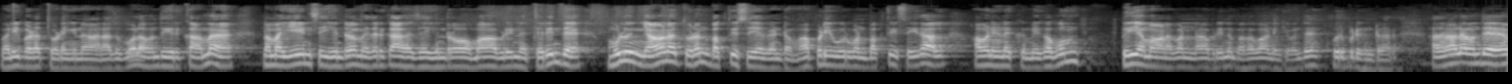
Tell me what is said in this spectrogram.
வழிபட தொடங்கினார். அதுபோல் வந்து இருக்காமல் நம்ம ஏன் செய்கின்றோம்? எதற்காக செய்கின்றோமா? அப்படின்னு தெரிந்து முழு ஞானத்துடன் பக்தி செய்ய வேண்டும். அப்படி ஒருவன் பக்தி செய்தால் அவன் எனக்கு மிகவும் பிரியமானவன் அப்படின்னு பகவான் இங்கே வந்து குறிப்பிடுகின்றார். அதனால் வந்து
